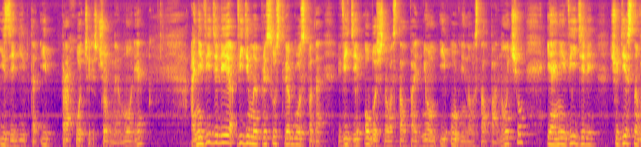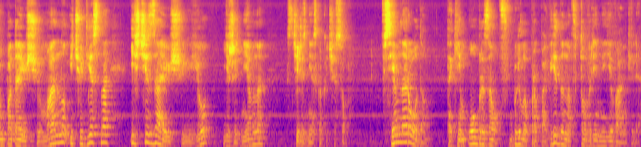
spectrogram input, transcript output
из Египта и проход через Черное море. Они видели видимое присутствие Господа в виде облачного столпа днем и огненного столпа ночью, и они видели чудесно выпадающую манну и чудесно исчезающую ее ежедневно через несколько часов. Всем народам таким образом было проповедано в то время Евангелие.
